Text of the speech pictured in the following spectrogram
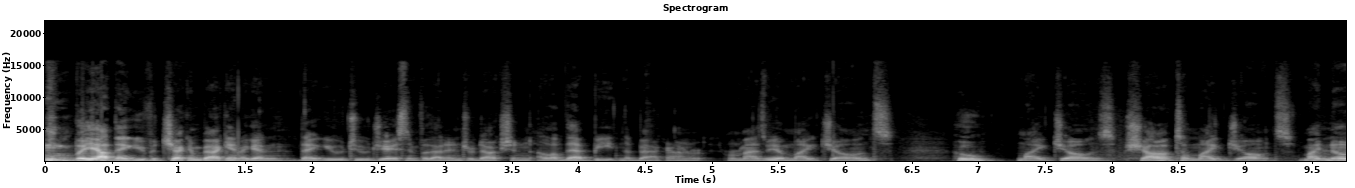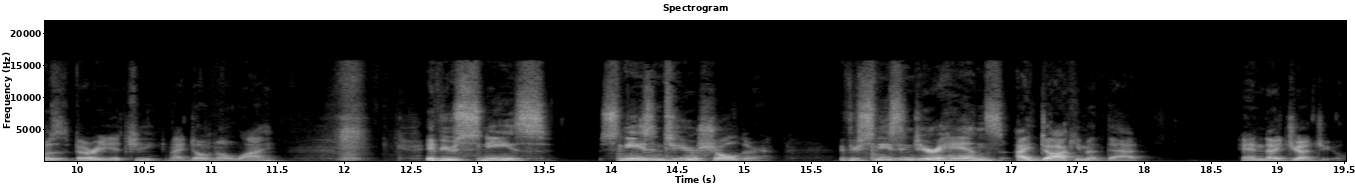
but yeah, thank you for checking back in again. Thank you to Jason for that introduction. I love that beat in the background. It reminds me of Mike Jones. Who? Mike Jones. Shout out to Mike Jones. My nose is very itchy and I don't know why. If you sneeze, sneeze into your shoulder. If you sneeze into your hands, I document that and I judge you.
